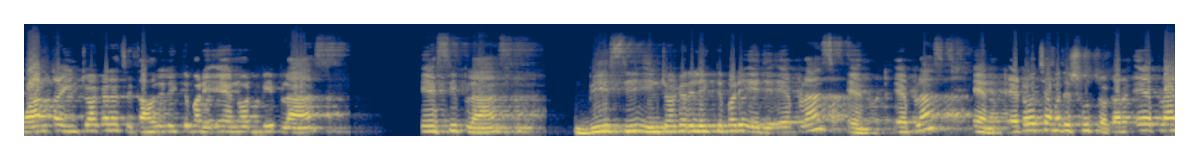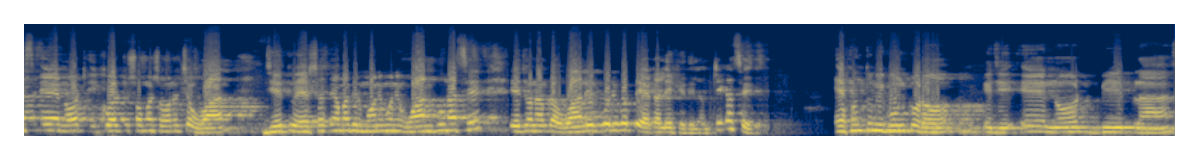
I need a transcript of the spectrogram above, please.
ওয়ানটা ইন্টু আকারে আছে, তাহলে লিখতে পারি A not B plus A C plus B C into আকারে লিখতে পারি এই যে A plus A not A plus A not এটা হচ্ছে আমাদের সূত্র, কারণ A plus A not equal to সমান সমান হচ্ছে ওয়ান যেহেতু এর সাথে আমাদের মনে মনে ওয়ান গুণ আছে এই জন্য আমরা ওয়ানের পরিবর্তে এটা লিখে দিলাম, ঠিক আছে? এখন তুমি গুণ করো, এই যে A not B plus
